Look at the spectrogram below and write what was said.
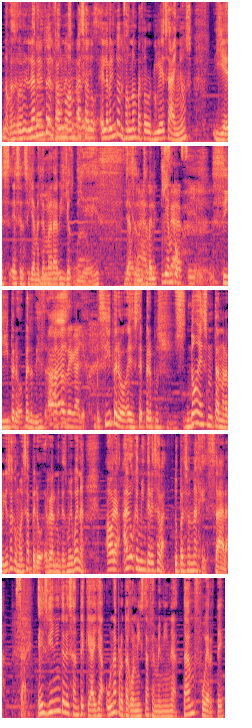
No, pues, el laberinto del fauno han pasado, belleza. el laberinto del fauno han pasado 10 años y es, es sencillamente Diez. maravilloso. Wow. 10. Ya sé dónde se va el O tiempo. sea, sí, pero, pero dices. Patas de gallo. Sí, pero este, pero pues no es tan maravillosa como esa, pero realmente es muy buena. Ahora, algo que me interesaba, tu personaje, Sara. Sara. Es bien interesante que haya una protagonista femenina tan fuerte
